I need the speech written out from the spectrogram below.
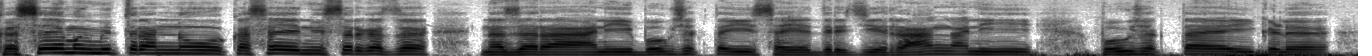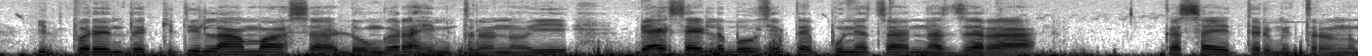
कसं आहे मग मित्रांनो? कसं आहे निसर्गाचा नजारा? आणि बघू शकता ही सह्याद्रीची रांग आणि बघू शकता इकडं इथपर्यंत किती लांब असा डोंगर आहे मित्रांनो. हे बॅक साईडला बघू शकता पुण्याचा नजारा कसा आहे तर मित्रांनो.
